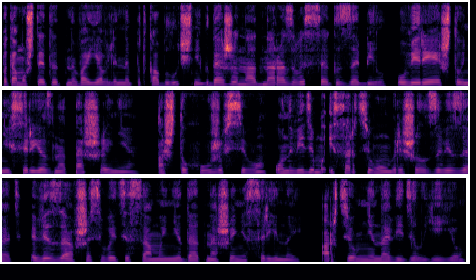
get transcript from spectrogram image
потому что этот новоявленный подкаблучник даже на одноразовый секс забил, уверяя, что у них серьезные отношения. А что хуже всего, он, видимо, и с Артемом решил завязать, ввязавшись в эти самые недоотношения с Риной. Артем ненавидел ее,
